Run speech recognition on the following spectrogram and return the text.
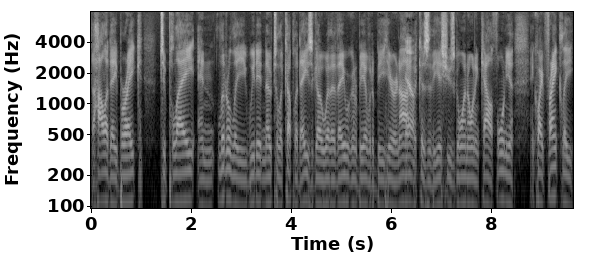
the holiday break to play, and literally we didn't know till a couple of days ago whether they were going to be able to be here or not yeah. because of the issues going on in California. And quite frankly,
